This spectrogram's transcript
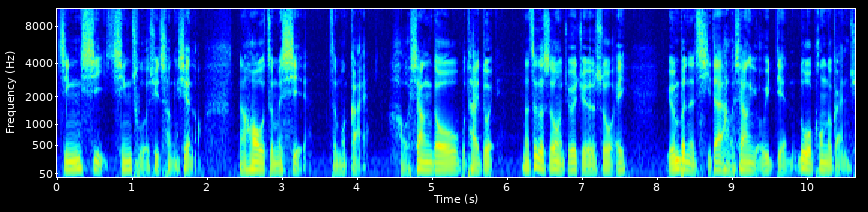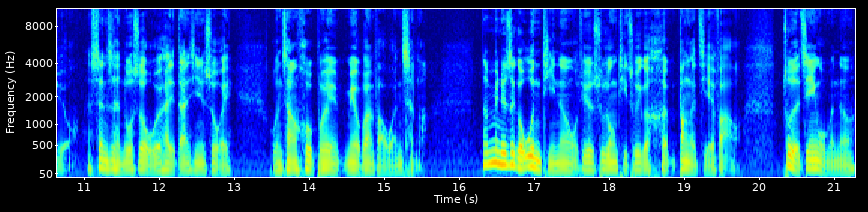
精细、清楚的去呈现哦。然后怎么写、怎么改，好像都不太对。那这个时候你就会觉得说，哎，原本的期待好像有一点落空的感觉哦。甚至很多时候我会开始担心说，哎，文章会不会没有办法完成啊？那面对这个问题呢，我觉得书中提出一个很棒的解法哦。作者建议我们呢，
